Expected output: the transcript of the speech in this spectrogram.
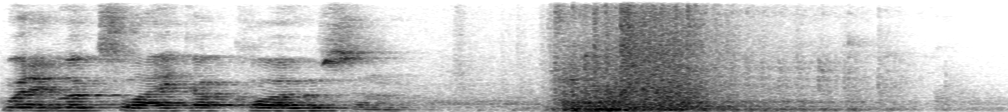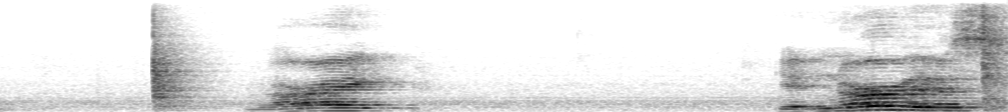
what it looks like up close. And All right. Getting nervous.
